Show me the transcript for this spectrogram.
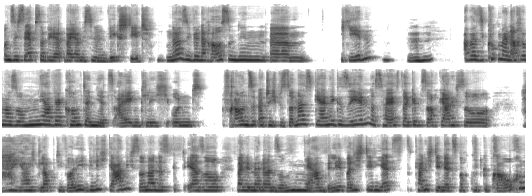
und sich selbst dabei ein bisschen im Weg steht. Ne? Sie will nach außen hin ähm, jeden, mhm. Aber sie gucken dann auch immer so, hm, ja, wer kommt denn jetzt eigentlich? Und Frauen sind natürlich besonders gerne gesehen. Das heißt, da gibt es auch gar nicht so ah ja, ich glaube, die will, ich gar nicht, sondern es gibt eher so bei den Männern so, hm, ja, will, will ich den jetzt, kann ich den jetzt noch gut gebrauchen?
